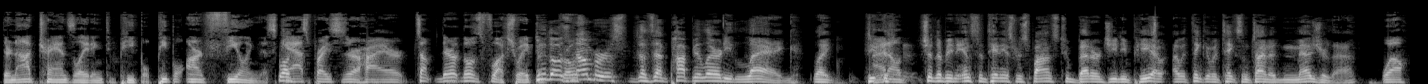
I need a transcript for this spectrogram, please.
they're not translating to people. People aren't feeling this. Well- Gas prices are higher. Some, those fluctuate. Do those gross- numbers? Does that popularity lag? Like, do, I don't- should there be an instantaneous response to better GDP? I, I would think it would take some time to measure that. Well,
